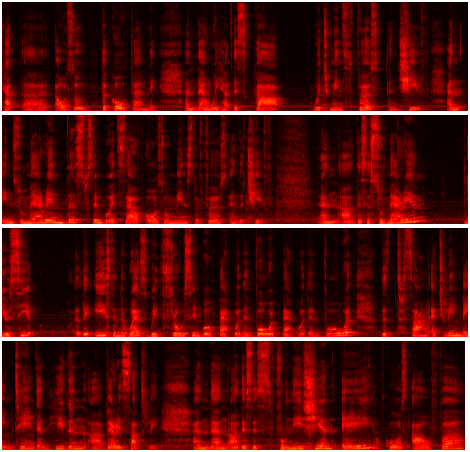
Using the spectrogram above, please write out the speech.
cat uh, also the gold family. And then we have this garb which means first and chief. And in Sumerian this symbol itself also means the first and the chief. And uh, this is Sumerian. You see the east and the west we throw symbol backward and forward backward and forward. The sound actually maintained and hidden uh, very subtly. And then uh, this is Phoenician A of course alpha.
